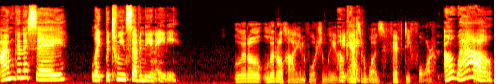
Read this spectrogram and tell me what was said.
I'm gonna say like between seventy and eighty. Little little high, unfortunately. The Okay. answer was 54, Oh wow.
